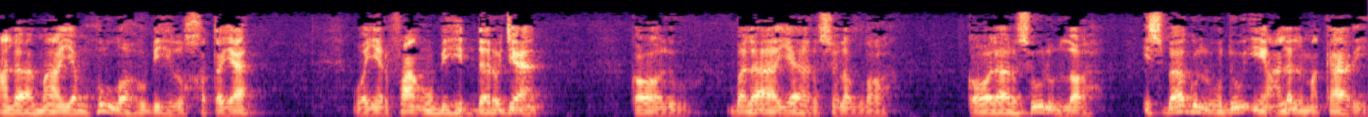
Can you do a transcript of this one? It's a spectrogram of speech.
ala ma yamhullahu bihil khataya wa yarfa'u bihid darajat. Qalu bala ya Rasulullah. Qala Rasulullah isbagul wudu'i 'alal makarih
